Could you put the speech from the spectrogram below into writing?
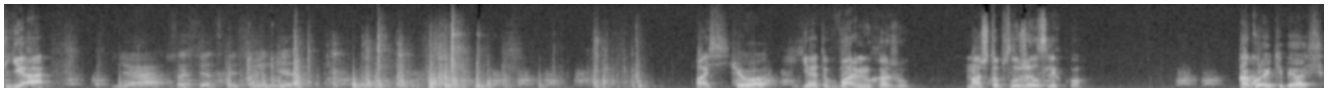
Это я. Я, соседская свинья. Ась, Чего? я это в армию хожу. Надо, чтоб служил легко. Какой я тебе, Ася?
